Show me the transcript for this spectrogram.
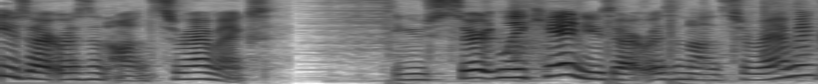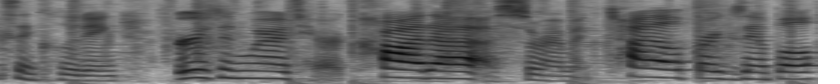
Use art resin on ceramics? You certainly can use art resin on ceramics, including earthenware, terracotta, a ceramic tile, for example.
